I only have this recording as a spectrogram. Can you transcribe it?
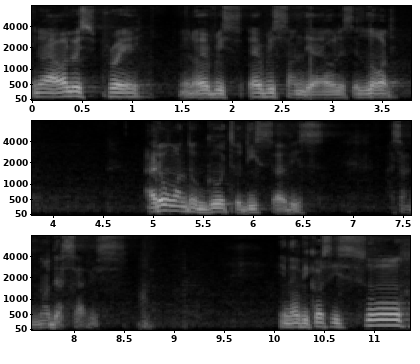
You know, I always pray, you know, every, every Sunday I always say, Lord, I don't want to go to this service as another service. You know, because it's so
